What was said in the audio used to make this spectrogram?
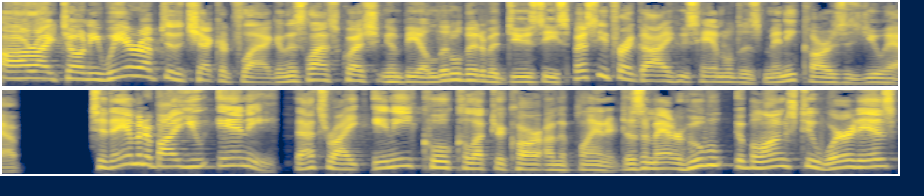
All right, Tony, we are up to the checkered flag and this last question can be a little bit of a doozy, especially for a guy who's handled as many cars as you have. Today I'm going to buy you any, that's right, any cool collector car on the planet. Doesn't matter who it belongs to, where it is.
